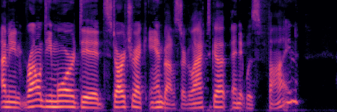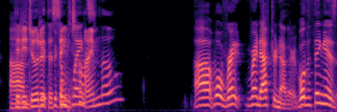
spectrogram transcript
I mean, Ronald D. Moore did Star Trek and Battlestar Galactica, and it was fine. Did he Um, do it at the, same time though? Uh, well, right, right after another. Well, the thing is,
